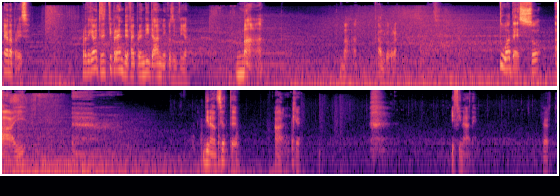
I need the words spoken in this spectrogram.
È una presa. Praticamente se ti prende, fai prendi i danni e così via. Ma... Ma... Allora... Tu adesso hai... ehm, Dinanzi a te anche i finali. Certo.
